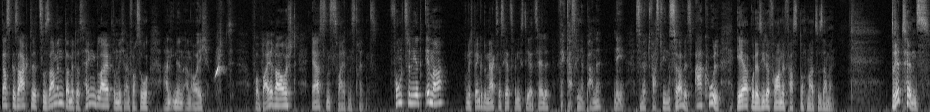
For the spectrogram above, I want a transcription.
das Gesagte zusammen, damit das hängen bleibt und nicht einfach so an Ihnen, an euch vorbeirauscht. Erstens, zweitens, drittens. Funktioniert immer, und ich denke, du merkst das jetzt, wenn ich es dir erzähle, wirkt das wie eine Panne? Nee, es wirkt fast wie ein Service. Ah, cool. Er oder sie da vorne fasst nochmal zusammen. Drittens,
